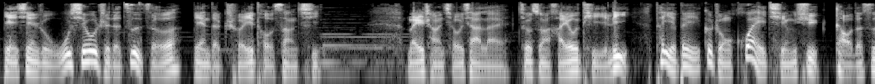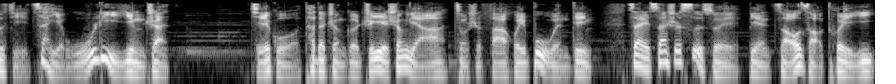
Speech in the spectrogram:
便陷入无休止的自责，变得垂头丧气。每场球下来，就算还有体力，他也被各种坏情绪搞得自己再也无力应战。结果，他的整个职业生涯总是发挥不稳定，在三十四岁便早早退役。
